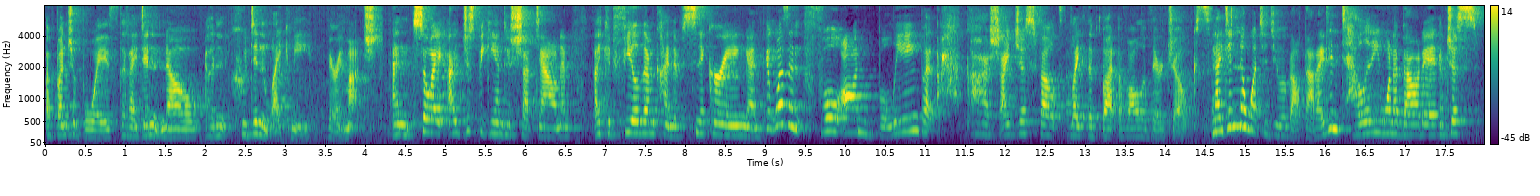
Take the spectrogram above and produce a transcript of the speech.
a bunch of boys that I didn't know and who didn't like me very much. And so I, I just began to shut down, and I could feel them kind of snickering. And it wasn't full on bullying, but ah, gosh, I just felt like the butt of all of their jokes. And I didn't know what to do about that. I didn't tell anyone about it. I just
